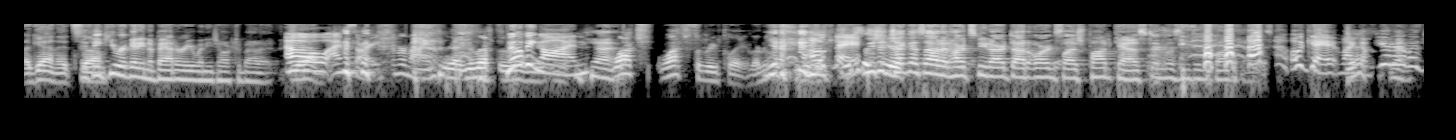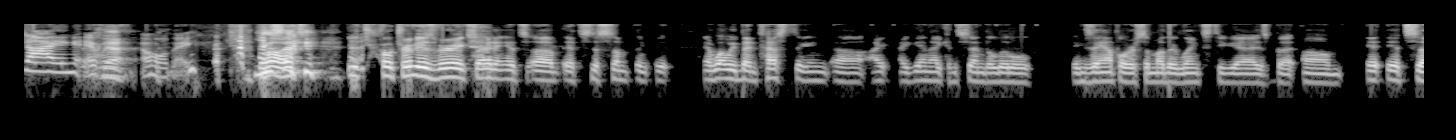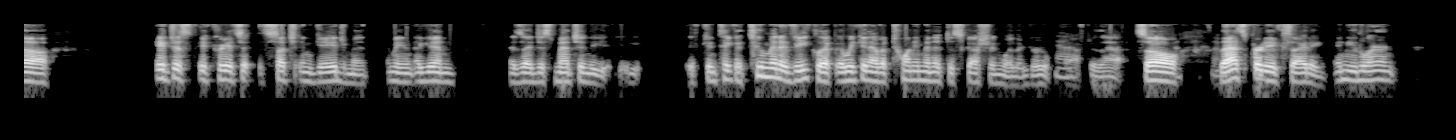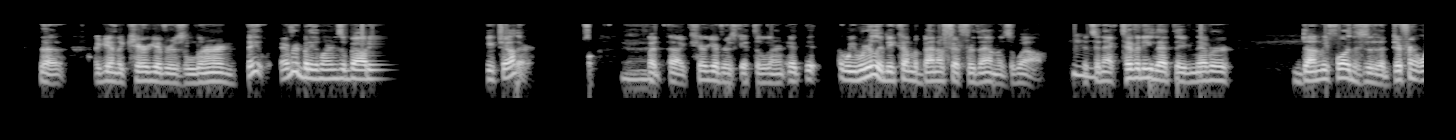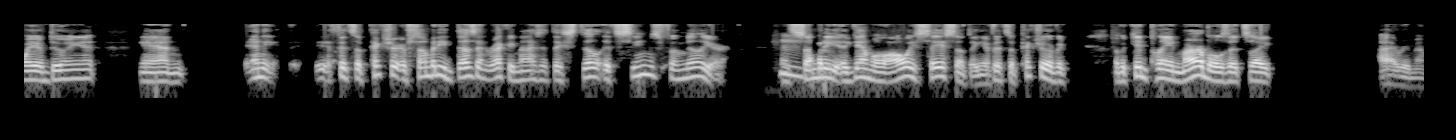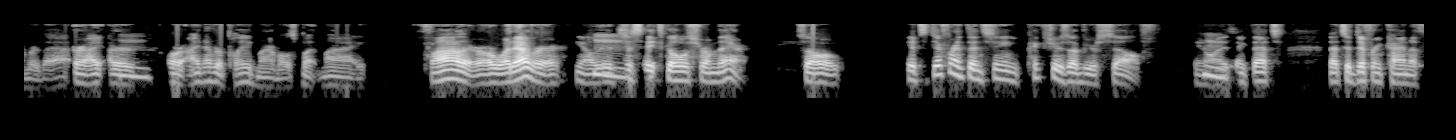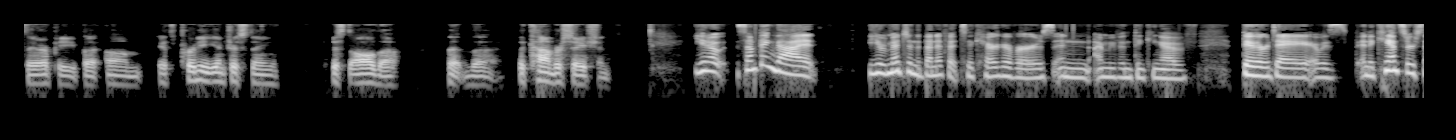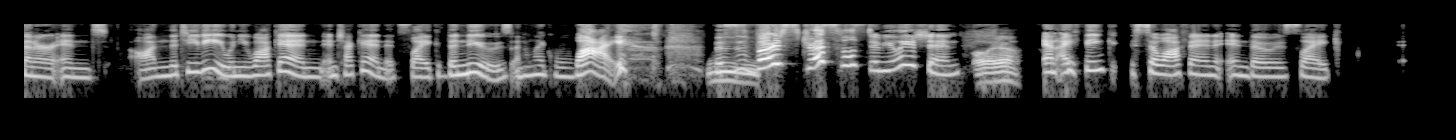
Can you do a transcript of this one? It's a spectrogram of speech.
again it's I um, think you were getting a battery when you talked about it. Oh, I'm sorry. Never mind. yeah you left the room. Moving You- on. Yeah. watch watch the replay Let me- Yeah. Okay. You should check us out at heartsneedart.org slash podcast and listen to the podcast. Okay, my Yeah, computer yeah. was dying. It was Yeah. a whole thing. You No, said- it's Fotrivia is very exciting. It's uh, it's just something, it, and what we've been testing. Uh, I again, I can send a little example or some other links to you guys, but um, it, it's uh, it just it creates such engagement. I mean, again, as I just mentioned, it can take a two minute V clip, and we can have a twenty minute discussion with a group Yeah. after that. So Awesome. that's pretty exciting, and you learn the again the caregivers learn. They everybody learns about each other Yeah. but uh, caregivers get to learn it, it we really become a benefit for them as well Hmm. it's an activity that they've never done before this is a different way of doing it and any if it's a picture if somebody doesn't recognize it they still it seems familiar and Hmm. somebody again will always say something. If it's a picture of a of a kid playing marbles, it's like, I remember that, or I or Mm. or I never played marbles, but my father or whatever, you know, it's Hmm. just it goes from there. So it's different than seeing pictures of yourself. You know, Hmm. I think that's that's a different kind of therapy, but um it's pretty interesting just all the the the, the conversation. You know, something that you mentioned the benefit to caregivers, and I'm even thinking of the other day, I was in a cancer center and on the TV when you walk in and check in, it's like the news. And I'm like, why? this is Mm. very stressful stimulation. Oh yeah. And I think so often in those like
